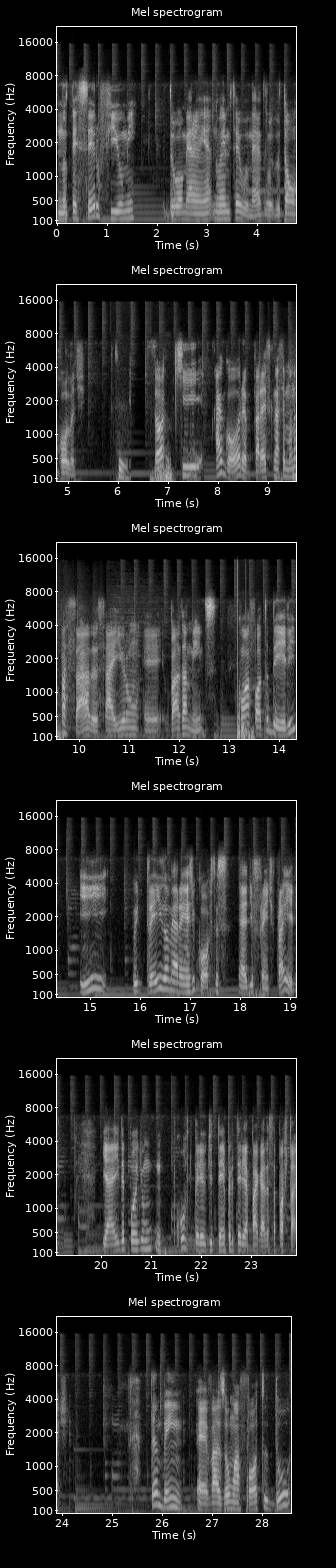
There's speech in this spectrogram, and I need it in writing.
no terceiro filme do Homem-Aranha no MCU, né? Do, do Tom Holland. Sim. Só que agora, parece que na semana passada saíram é, vazamentos com a foto dele e os três Homem-Aranhas de costas é, de frente para ele. E aí, depois de um, um, curto período de tempo, ele teria apagado essa postagem. Também é, vazou uma foto do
